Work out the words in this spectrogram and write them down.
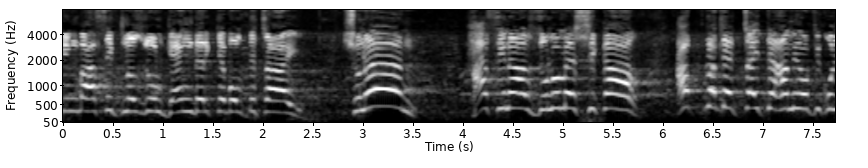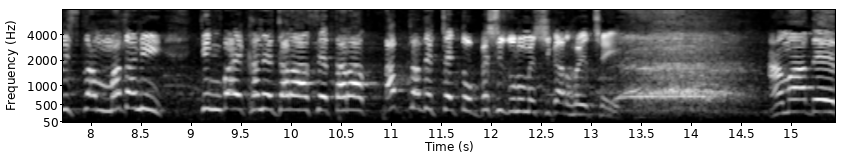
কিংবা আসিফ নজরুল গ্যাংদেরকে বলতে চাই, শুনেন, হাসিনার জুলুমের শিকার আপনাদের চাইতে আমি রফিকুল ইসলাম মাদানি, কিংবা এখানে যারা আছে তারা আপনাদের চাইতেও বেশি জুলুমের শিকার হয়েছে। আমাদের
